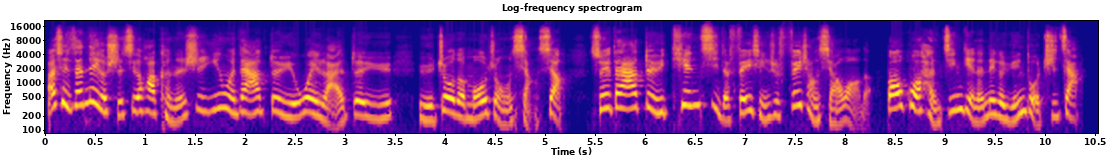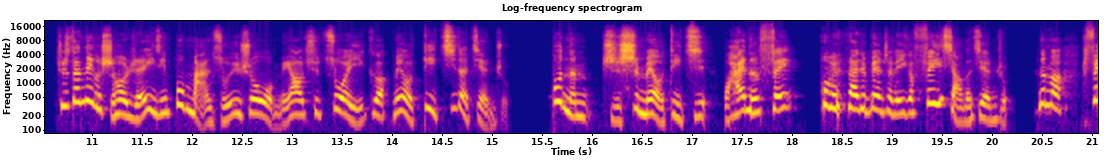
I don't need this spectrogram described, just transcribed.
而且在那个时期的话，可能是因为大家对于未来、对于宇宙的某种想象，所以大家对于天际的飞行是非常向往的。包括很经典的那个云朵支架，就是在那个时候，人已经不满足于说我们要去做一个没有地基的建筑。不能只是没有地基，我还能飞。后面它就变成了一个飞翔的建筑。那么飞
